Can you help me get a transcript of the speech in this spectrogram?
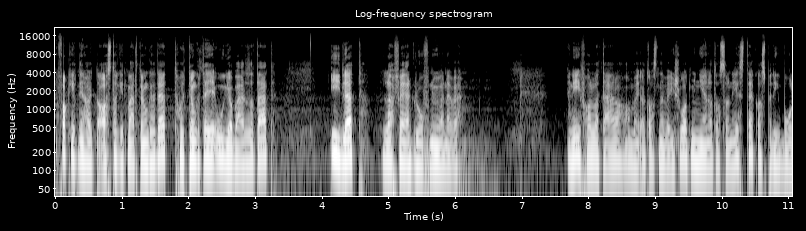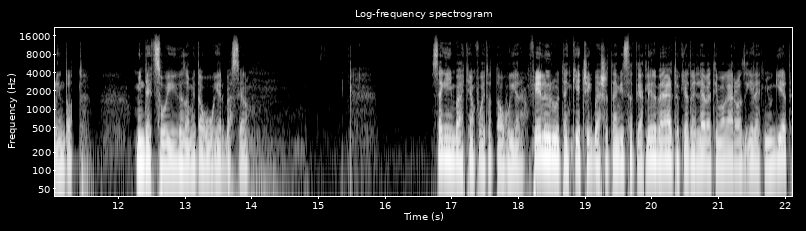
faképnél hagyta azt, akit már tönkretett, hogy tönkretegye újabb áldozatát. Így lett La nő a neve. E név hallatára, amely Atosz neve is volt, mindjárt Atoszra néztek, az pedig bólintott. Mindegy szó igaz, amit a hóhér beszél. Szegény bátyám folytatta a hújér. Félőrülten, kétségbe esetten visszatért Lilbe, eltökélt, hogy leveti magáról az élet nyugét,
